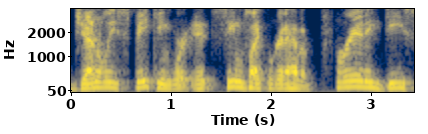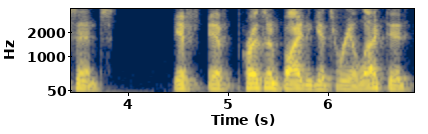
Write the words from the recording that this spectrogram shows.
generally speaking, we're it seems like we're going to have a pretty decent if if President Biden gets reelected.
